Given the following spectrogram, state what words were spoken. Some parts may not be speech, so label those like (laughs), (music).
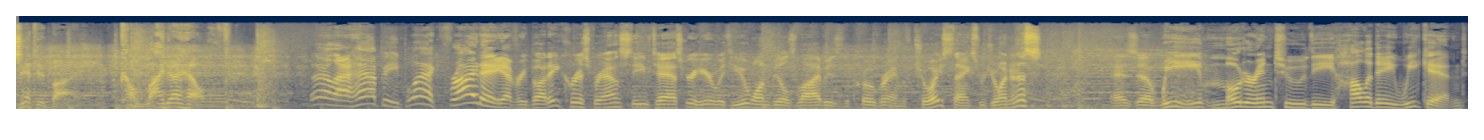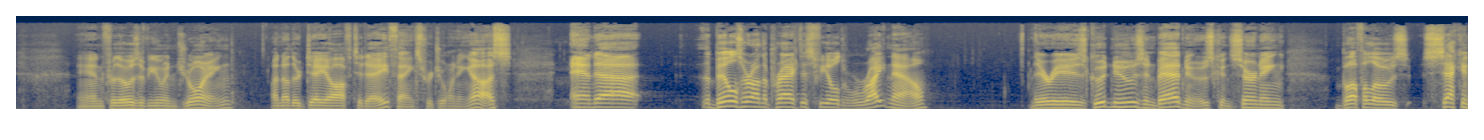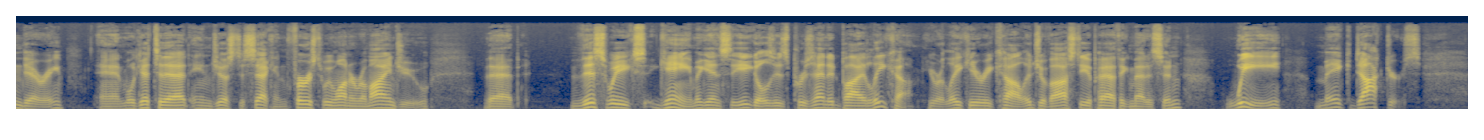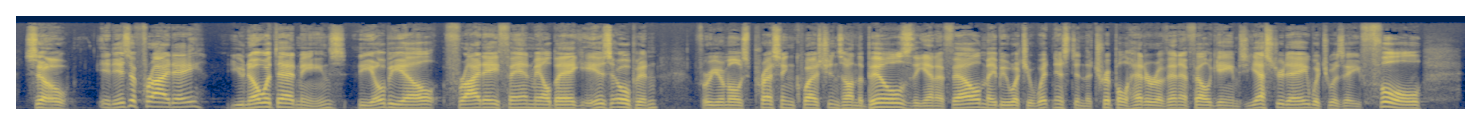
presented by Kaleida Health. Well, a happy Black Friday, everybody. Chris Brown, Steve Tasker here with you. One Bills Live is the program of choice. Thanks for joining us as uh, we motor into the holiday weekend. And for those of you enjoying another day off today, thanks for joining us. And uh, the Bills are on the practice field right now. There is good news and bad news concerning Buffalo's secondary, and we'll get to that in just a second. First, we want to remind you that this week's game against the Eagles is presented by LECOM, your Lake Erie College of Osteopathic Medicine. We make doctors. So it is a Friday. You know what that means. The OBL Friday fan mailbag is open for your most pressing questions on the Bills, the NFL, maybe what you witnessed in the triple header of NFL games yesterday, which was a full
